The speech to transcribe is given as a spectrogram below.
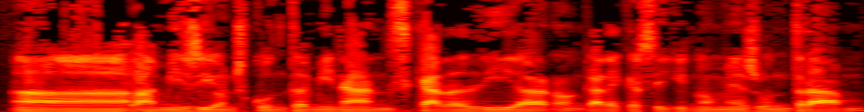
eh, emissions contaminants cada dia no? encara que sigui només un tram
